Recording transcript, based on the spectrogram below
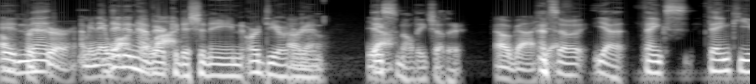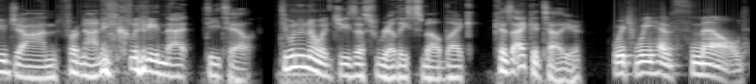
Oh, And for that- sure. I mean, they, They, didn't have air conditioning or Oh, deodorant. no. They smelled each other. oh gosh. And yes. so, yeah, thanks, thank you, John, for not including that detail. Do you want to know what Jesus really smelled like? Because I could tell you. which we have smelled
